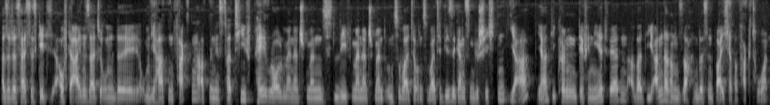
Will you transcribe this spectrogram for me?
Also das heißt, es geht auf der einen Seite um die, um die harten Fakten, administrativ, Payroll Management, Leave Management und so weiter und so weiter. Diese ganzen Geschichten, ja, ja, die können definiert werden, aber die anderen Sachen, das sind weichere Faktoren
